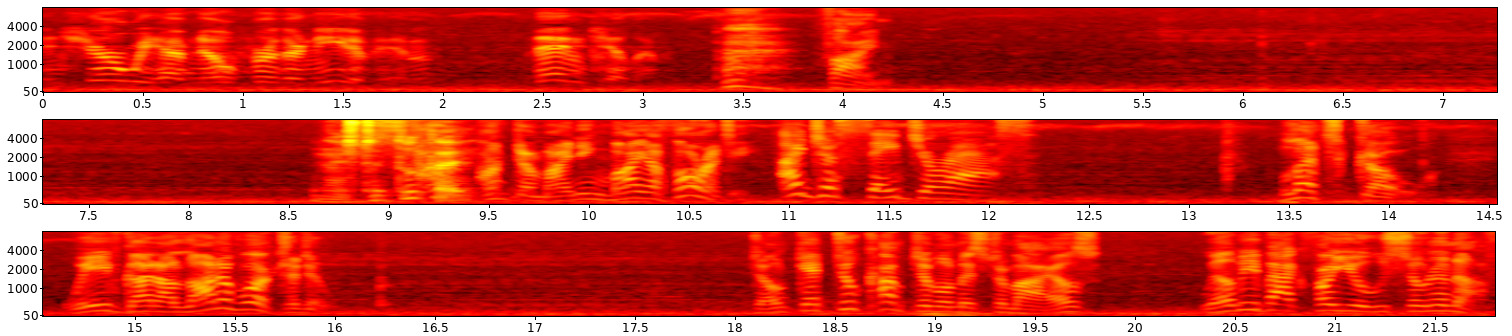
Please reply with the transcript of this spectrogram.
Ensure we have no further need of him, then kill him. Fine. No jeszcze tutaj. Stop undermining my authority. I just saved your ass. Let's go. We've got a lot of work to do. Don't get too comfortable, Mr. Miles. We'll be back for you soon enough.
